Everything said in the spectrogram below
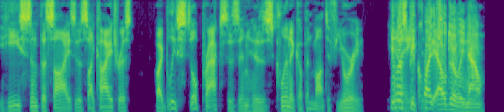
he synthesized, a psychiatrist who I believe still practices in his clinic up in Montefiore. He must a, be quite elderly now.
